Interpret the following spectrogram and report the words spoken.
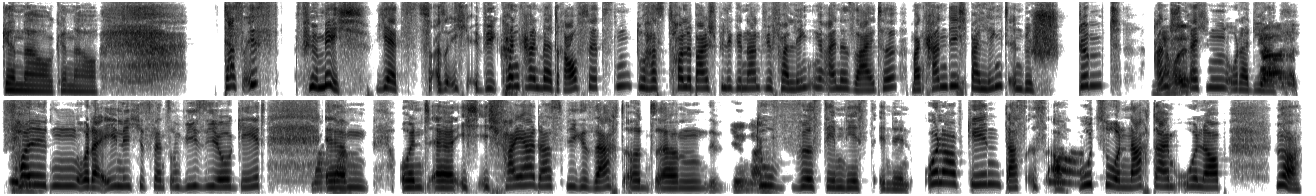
Genau, genau. Das ist für mich jetzt, also ich, wir können keinen mehr draufsetzen. Du hast tolle Beispiele genannt. Wir verlinken eine Seite. Man kann dich bei LinkedIn bestimmt ansprechen Jawohl. oder dir ja, folgen oder ähnliches, wenn es um Visio geht. Ähm, und äh, ich, ich feiere das, wie gesagt, und ähm, du wirst demnächst in den Urlaub gehen. Das ist ja. auch gut so. Und nach deinem Urlaub, ja,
